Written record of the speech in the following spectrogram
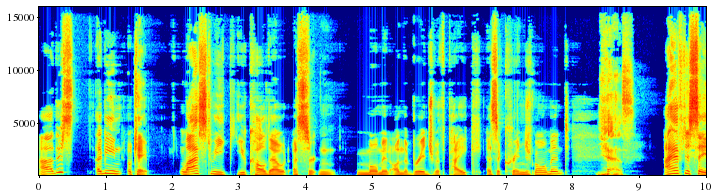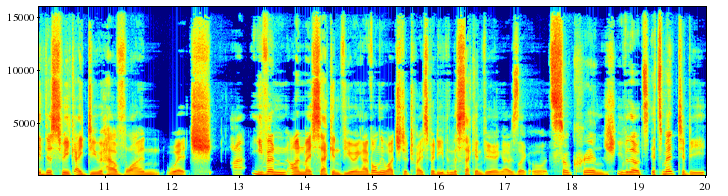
Uh, there's, I mean, okay. Last week you called out a certain moment on the bridge with Pike as a cringe moment. yes I have to say, this week I do have one which, even on my second viewing, I've only watched it twice, but even the second viewing, I was like, "Oh, it's so cringe," even though it's it's meant to be.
